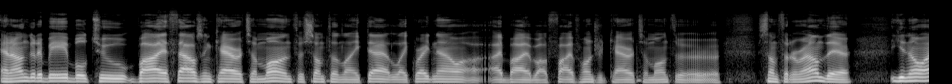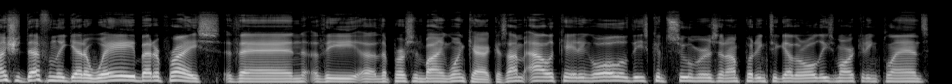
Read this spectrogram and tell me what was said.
and I'm going to be able to buy a thousand carats a month or something like that, like right now I buy about 500 carats a month or something around there, you know, I should definitely get a way better price than the uh, the person buying one carat because I'm allocating all of these consumers and I'm putting together all these marketing plans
